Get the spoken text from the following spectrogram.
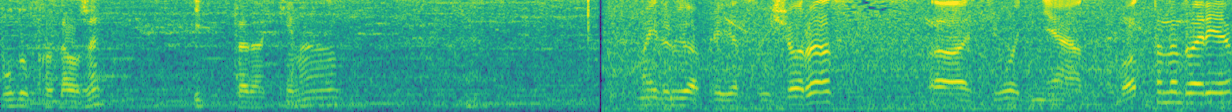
буду продолжать. И тадакимас. Мои друзья, приветствую еще раз. А, Сегодня суббота на дворе.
